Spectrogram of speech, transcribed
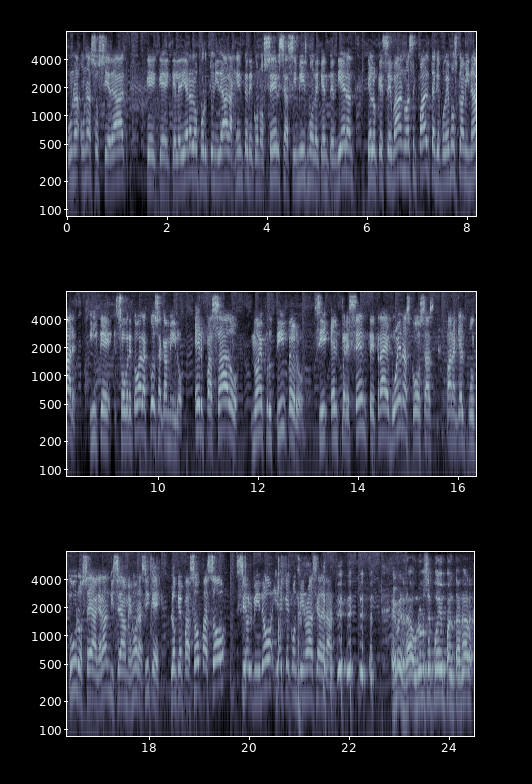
una, una sociedad que, le diera la oportunidad a la gente de conocerse a sí mismo, de que entendieran que lo que se va no hace falta, que podemos caminar y que sobre todas las cosas, Camilo, el pasado no es fructífero. Si el presente trae buenas cosas para que el futuro sea grande y sea mejor. Así que lo que pasó, pasó, se olvidó y hay que continuar hacia adelante. es verdad, uno no se puede empantanar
